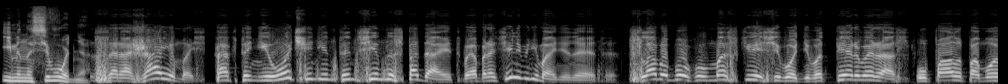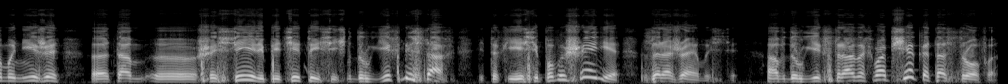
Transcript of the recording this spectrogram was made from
именно сегодня? Заражаемость как-то не очень интенсивно спадает. Вы обратили внимание на это? Слава богу, в Москве сегодня вот первый раз упало, по-моему, ниже э, там э, 6 или 5 тысяч. В других местах так есть и повышение заражаемости. А в других странах вообще катастрофа.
